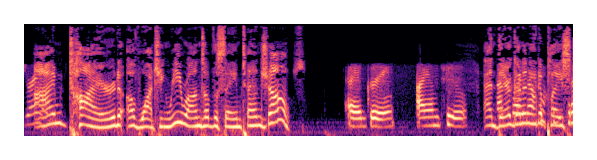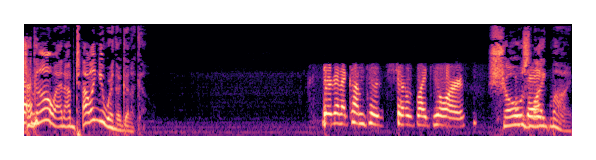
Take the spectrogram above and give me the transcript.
drain. I'm tired of watching reruns of the same 10 shows. I agree. I am too. And That's they're going to need a place to go. And I'm telling you where they're going to go. They're going to come to shows like yours. Shows like mine,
